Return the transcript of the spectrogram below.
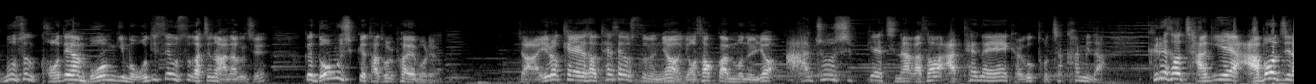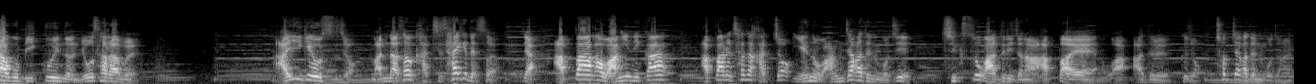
무슨 거대한 모험기 뭐 오디세우스 같지는 않아 그치? 그 너무 쉽게 다 돌파해버려. 자 이렇게 해서 테세우스는요 여섯 관문을요 아주 쉽게 지나가서 아테네에 결국 도착합니다. 그래서 자기의 아버지라고 믿고 있는 요 사람을 아이게우스죠. 만나서 같이 살게 됐어요. 자, 아빠가 왕이니까 아빠를 찾아갔죠? 얘는 왕자가 되는 거지. 직속 아들이잖아. 아빠의 와- 아들, 그죠? 첫째가 되는 거잖아요.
